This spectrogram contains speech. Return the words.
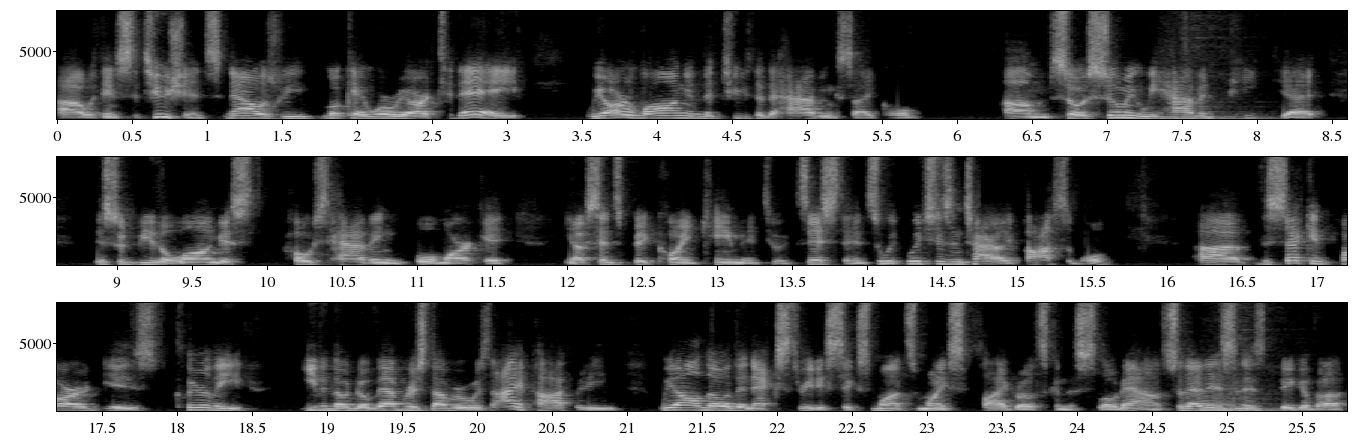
uh, with institutions. Now, as we look at where we are today, we are long in the tooth of the halving cycle. Um, so, assuming we haven't peaked yet, this would be the longest post-halving bull market you know since Bitcoin came into existence, which is entirely possible. Uh, the second part is clearly even though November's number was eye popping, we all know the next three to six months money supply growth is going to slow down. So that isn't as big of a,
